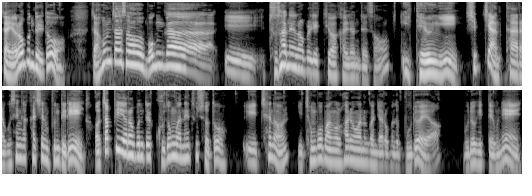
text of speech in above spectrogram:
자 여러분들도 자 혼자서 뭔가 이 두산 에너빌리티와 관련돼서 이 대응이 쉽지 않다라고 생각하시는 분들이 어차피 여러분들 구독만 해주셔도 이 채널 이 정보방을 활용하는 건 여러분들 무료예요. 무료기 때문에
